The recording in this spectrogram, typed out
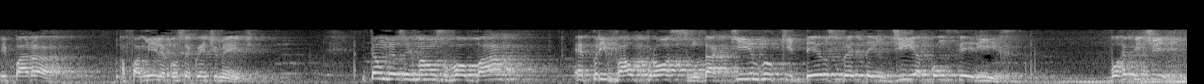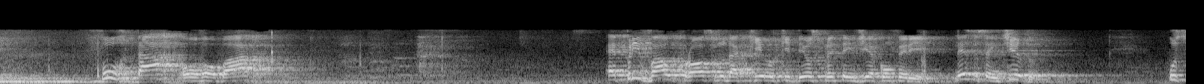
e para a família, consequentemente. Então, meus irmãos, roubar é privar o próximo daquilo que Deus pretendia conferir. Vou repetir: furtar ou roubar é privar o próximo daquilo que Deus pretendia conferir. Nesse sentido, os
